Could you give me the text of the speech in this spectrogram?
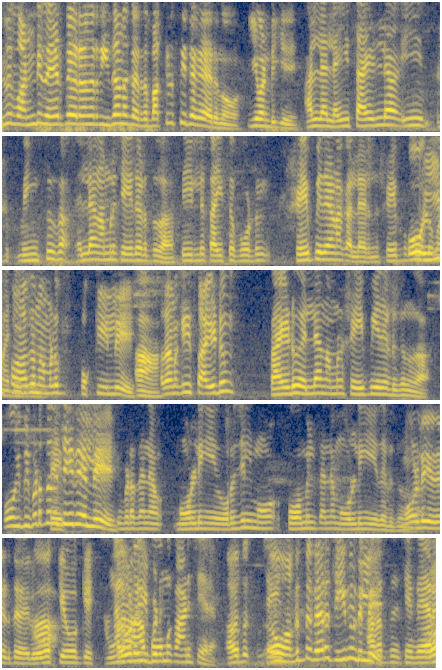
ഇത് വണ്ടി നേരത്തെ വരാൻ നേരത്തെ ഇതാണ് കരുത് ബക്കറ്റ് സീറ്റ് ഒക്കെ ആയിരുന്നോ ഈ വണ്ടിക്ക്? അല്ലല്ല ഈ സൈഡിൽ ഈ വിങ്സ് എല്ലാം നമ്മൾ ചെയ്തെടുത്തതാ. സീറ്റിൽ തൈ സപ്പോർട്ട് ഷേപ്പ് ചെയ്ത കണക്കല്ലായിരുന്നു ഷേപ്പ് ഓ ഈ ഭാഗം നമ്മൾ പൊക്കിയില്ലേ. അതാണ് ഈ സൈഡും സൈഡും എല്ലാം നമ്മൾ ഷേപ്പ് ചെയ്തെടുക്കുന്നതാ. ഓ ഇത് ഇവിടെ തന്നെ ചെയ്തല്ലേ ഇവിടെ തന്നെ മോൾഡിങ് ഒറിജിനൽ ഫോമിൽ തന്നെ മോൾഡിങ് ചെയ്തെടുക്കുന്നത്. മോൾഡ് ചെയ്തെടുത്താലും ഓക്കെ ഓക്കെ അങ്ങനെ ആ ഫോം കാണിച്ചു തരാം. അകത്ത് ഓ അകത്ത് വേറെ ചെയ്യുന്നുണ്ടല്ലേ? വേറെ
